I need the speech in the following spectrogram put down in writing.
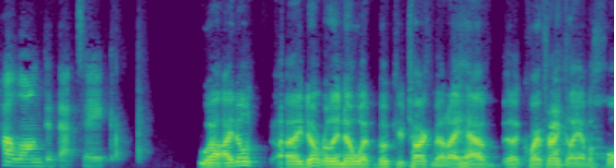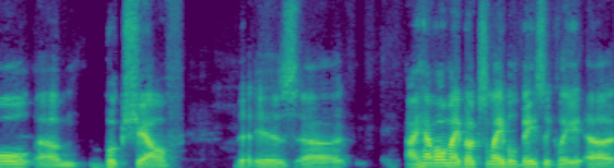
how long did that take? Well, I don't. I don't really know what book you're talking about. I have, uh, quite frankly, I have a whole um, bookshelf that is. Uh, I have all my books labeled basically uh,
